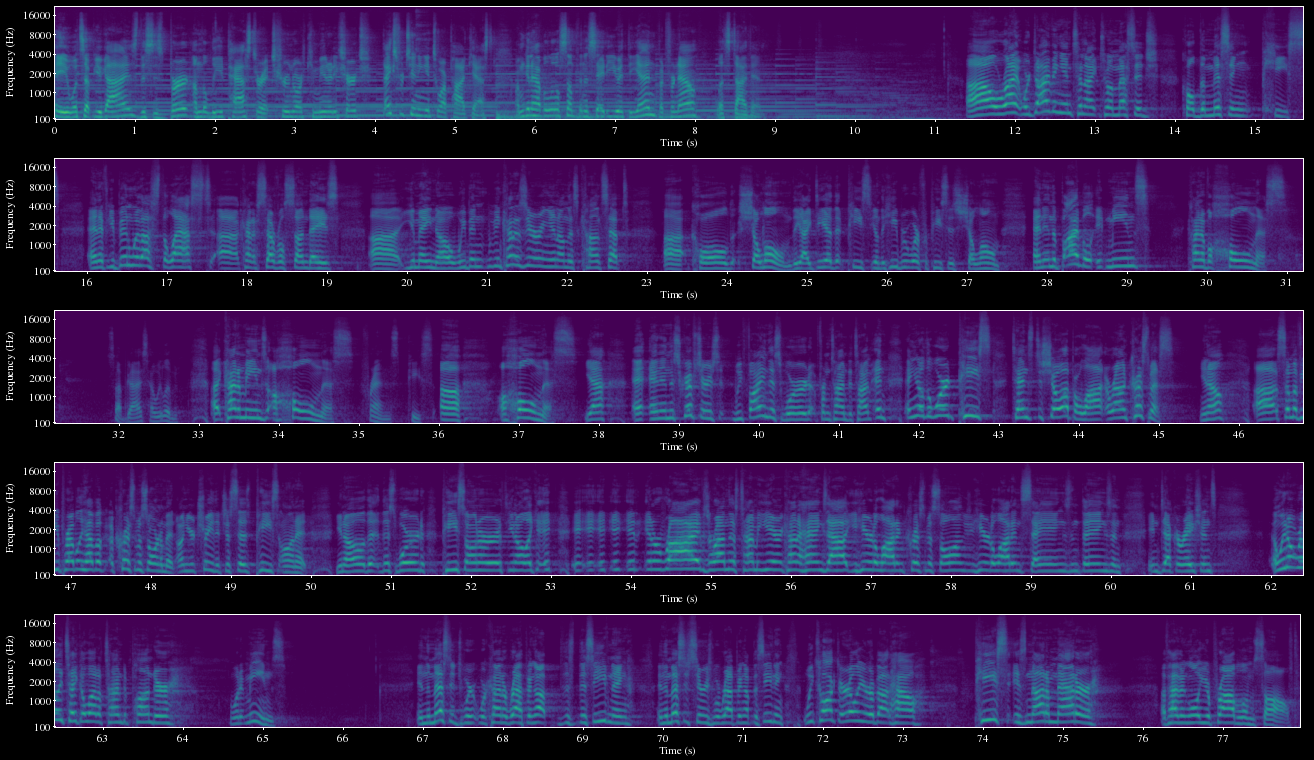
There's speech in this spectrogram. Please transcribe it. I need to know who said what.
Speaker 1: Hey, what's up, you guys? This is Bert. I'm the lead pastor at True North Community Church. Thanks for tuning into our podcast. I'm going to have a little something to say to you at the end, but for now, let's dive in. All right, we're diving in tonight to a message called The Missing Piece. And if you've been with us the last uh, kind of several Sundays, uh, you may know we've been, we've been kind of zeroing in on this concept uh, called shalom. The idea that peace, you know, the Hebrew word for peace is shalom. And in the Bible, it means kind of a wholeness. What's up, guys? How we living? Uh, it kind of means a wholeness, friends, peace. Uh, a wholeness, yeah? And, and, in the scriptures, we find this word from time to time. And, and you know, the word peace tends to show up a lot around Christmas, you know? Uh, some of you probably have a, a, Christmas ornament on your tree that just says peace on it. You know, this word peace on earth, you know, like it, it, it, it, it arrives around this time of year and kind of hangs out. You hear it a lot in Christmas songs, you hear it a lot in sayings and things and in decorations. And we don't really take a lot of time to ponder what it means. In the message, we're, we're kind of wrapping up this, this evening. In the message series, we're wrapping up this evening. We talked earlier about how peace is not a matter of having all your problems solved.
